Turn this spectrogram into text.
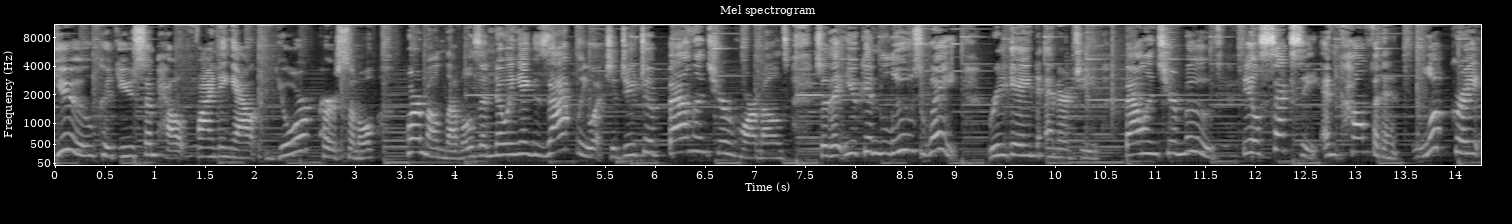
you could use some help finding out your personal hormone levels and knowing exactly what to do to balance your hormones so that you can lose weight, regain energy, balance your moods, feel sexy and confident, look great,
